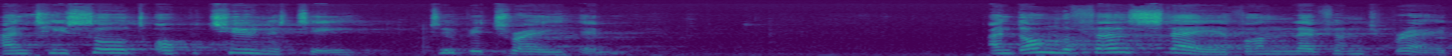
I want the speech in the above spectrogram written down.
and he sought opportunity to betray him. And on the first day of unleavened bread,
